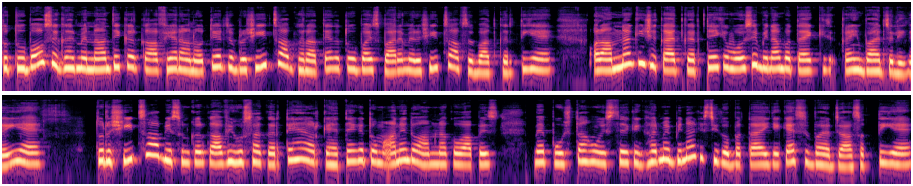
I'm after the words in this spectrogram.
तो तूबा उसे घर में ना देखकर काफ़ी हैरान होती है, और जब रशीद साहब घर आते हैं तो तूबा इस बारे में रशीद साहब से बात करती है, और आमना की शिकायत करते हैं कि वो इसे बिना बताए कि कहीं बाहर चली गई है। तो रशीद साहब ये सुनकर काफ़ी गुस्सा करते हैं और कहते हैं कि तुम आने दो आमना को वापस। मैं पूछता हूँ इससे कि घर में बिना किसी को बताए ये कैसे बाहर जा सकती है?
